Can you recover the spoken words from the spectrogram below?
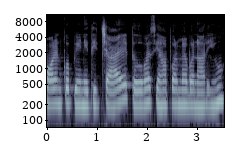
और इनको पीनी थी चाय तो बस यहाँ पर मैं बना रही हूँ।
